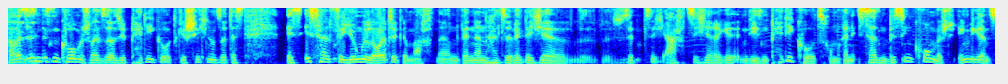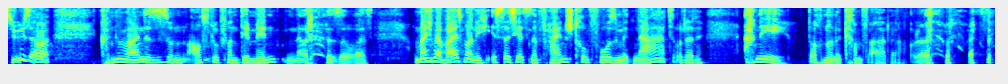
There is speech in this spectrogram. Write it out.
Aber es ist ein bisschen komisch, weil solche Petticoat-Geschichten und so, das, es ist halt für junge Leute gemacht, ne? Und wenn dann halt so wirkliche 70, 80-Jährige in diesen Petticoats rumrennen, ist das ein bisschen komisch. Irgendwie ganz süß, aber kommt mir mal an, das ist so ein Ausflug von Dementen oder sowas. Und manchmal weiß man nicht, ist das jetzt eine Feinstrumpfhose mit Naht oder, ach nee, doch nur eine Krampfader oder sowas.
